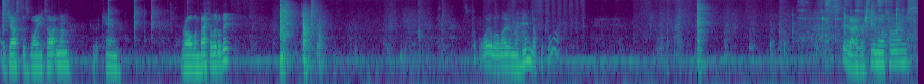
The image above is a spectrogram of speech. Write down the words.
adjusters while you tighten them because it can roll them back a little bit. Let's put oil all over my hand off the core. Spin it over a few more times.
